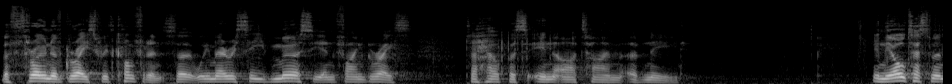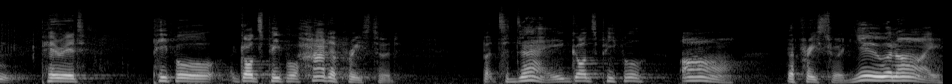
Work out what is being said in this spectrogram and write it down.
the throne of grace with confidence so that we may receive mercy and find grace to help us in our time of need. In the Old Testament period, people, God's people had a priesthood, but today God's people are the priesthood. You and I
